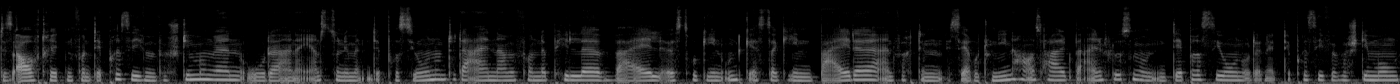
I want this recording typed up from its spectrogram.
das Auftreten von depressiven Verstimmungen oder einer ernstzunehmenden Depression unter der Einnahme von der Pille, weil Östrogen und Gestagen beide einfach den Serotoninhaushalt beeinflussen und eine Depression oder eine depressive Verstimmung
